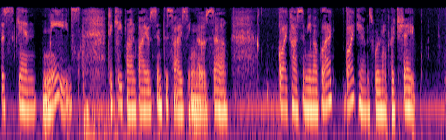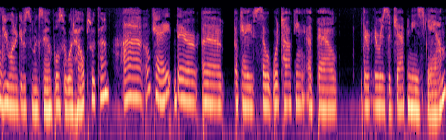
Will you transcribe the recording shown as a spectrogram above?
the skin needs to keep on biosynthesizing those uh, glycosaminoglycans, we're in good shape. Do you want to give us some examples of what helps with that? Uh, okay, there. Uh, okay, so we're talking about there. There is a Japanese yam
